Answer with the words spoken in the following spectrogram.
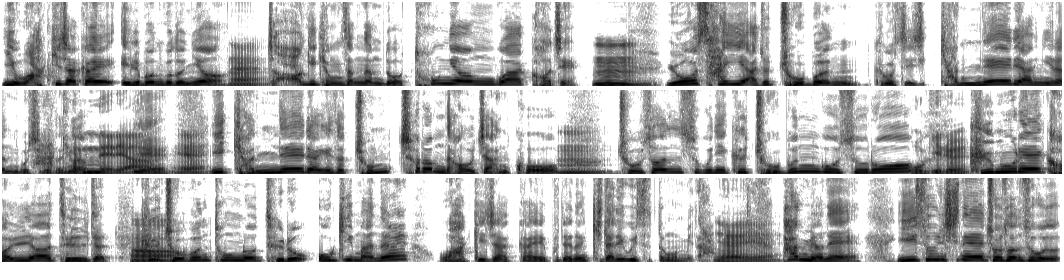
이 와키 작가의 일본군은요, 네. 저기 경상남도 통영과 거제, 음. 요 사이에 아주 좁은 그곳이 견내량이라는 곳이거든요. 아, 견내량. 예. 예. 이 견내량에서 좀처럼 나오지 않고 조선 수군이 그 좁은 곳으로 음. 오기를. 그물에 걸려 들듯 어. 그 좁은 통로 들어오기만을 와키 작가의 부대는 기다리고 있었던 겁니다. 예, 예. 반면에 이순신의 조선 수군,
